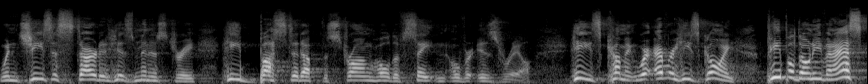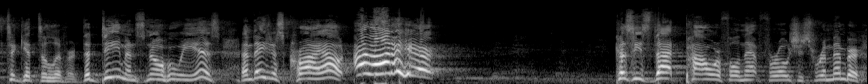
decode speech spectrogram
When Jesus started his ministry, he busted up the stronghold of Satan over Israel. He's coming. Wherever he's going, people don't even ask to get delivered. The demons know who he is, and they just cry out, I'm out of here because he's that powerful and that ferocious. Remember,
